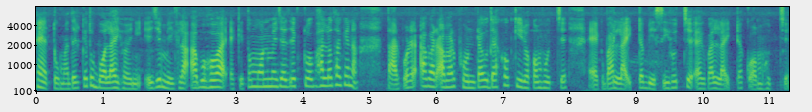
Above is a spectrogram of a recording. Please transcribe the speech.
হ্যাঁ তোমাদেরকে তো বলাই হয়নি। এই যে মেঘলা আবহাওয়া, একে তো মন মেজাজ একটুও ভালো থাকে না। তারপরে আবার আমার ফোনটাও দেখো কী রকম হচ্ছে। একবার লাইটটা বেশি হচ্ছে, একবার লাইটটা কম হচ্ছে।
